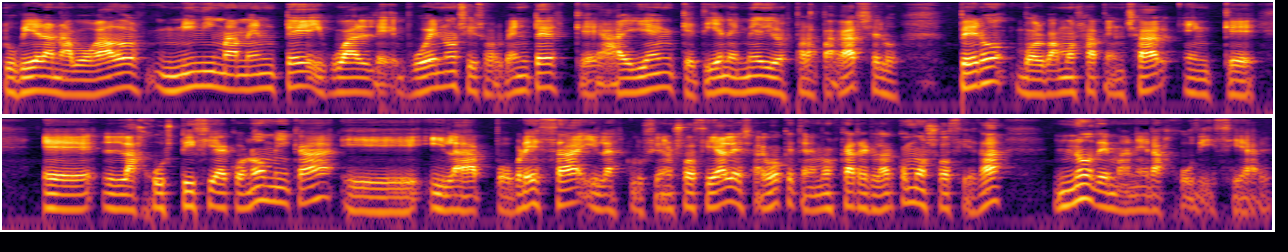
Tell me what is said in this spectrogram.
tuvieran abogados mínimamente igual de buenos y solventes que alguien que tiene medios para pagárselo. Pero volvamos a pensar en que eh, la justicia económica y, la pobreza y la exclusión social es algo que tenemos que arreglar como sociedad, no de manera judicial.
